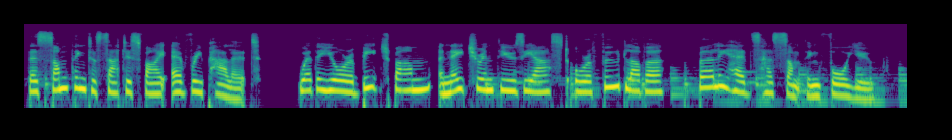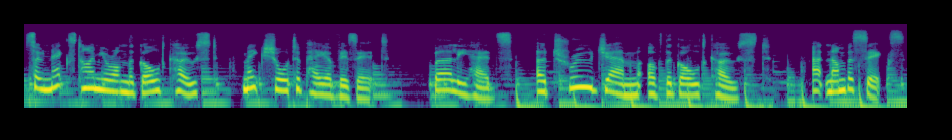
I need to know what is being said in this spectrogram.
there's something to satisfy every palate. Whether you're a beach bum, a nature enthusiast, or a food lover, Burleigh Heads has something for you. So next time you're on the Gold Coast, make sure to pay a visit. Burleigh Heads, a true gem of the Gold Coast. At number 6,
